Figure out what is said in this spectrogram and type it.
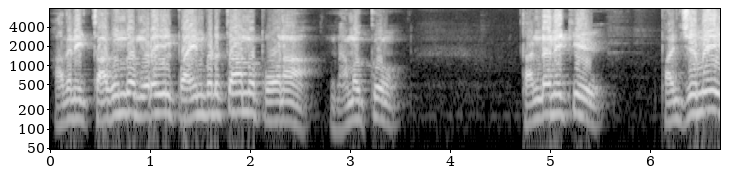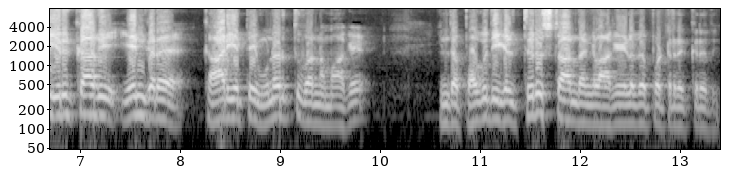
அதனை தகுந்த முறையில் பயன்படுத்தாமல் போனால் நமக்கும் தண்டனைக்கு பஞ்சமே இருக்காது என்கிற காரியத்தை உணர்த்து வண்ணமாக இந்த பகுதிகள் திருஷ்டாந்தங்களாக எழுதப்பட்டிருக்கிறது.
